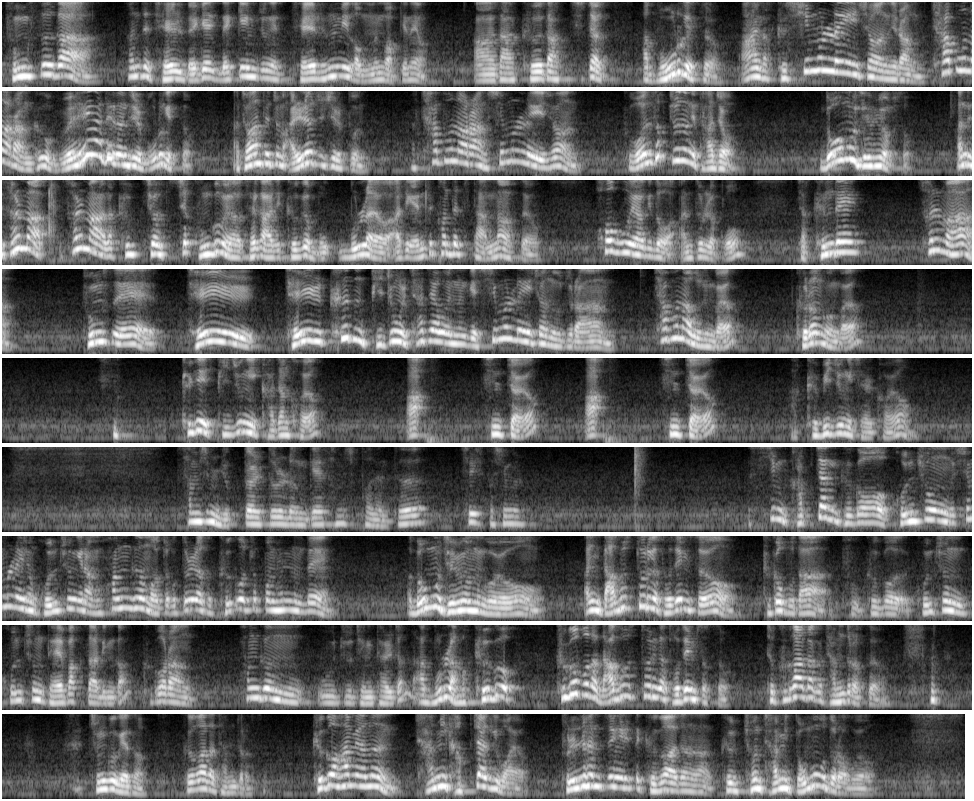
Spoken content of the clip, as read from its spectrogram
붕스가 현재 제일 내게 내 게임 중에 제일 흥미가 없는 것 같긴 해요. 아 나 그 나 진짜 아 모르겠어요. 아나그 시뮬레이션이랑 차분화랑 그거 왜 해야 되는지를 모르겠어. 아 저한테 좀 알려주실 분. 아, 차분화랑 시뮬레이션 그 원석 주는 게 다죠. 너무 재미없어. 아, 근데 설마 설마 나그저 진짜 궁금해요. 제가 아직 그거 모, 몰라요. 아직 엔트 컨텐츠 다 안 나왔어요. 허구 이야기도 안 뚫렸고. 자, 근데 설마 붕스에 제일 제일 큰 비중을 차지하고 있는 게 시뮬레이션 우주랑 차분화 우주인가요? 그런 건가요? 그게 비중이 가장 커요? 아, 진짜요? 아, 진짜요? 아, 그 비중이 제일 커요? 36별 뚫는 게 30%, 70% 시뮬. 심 갑자기 그거 곤충 시뮬레이션 곤충이랑 황금 어쩌고 뚫려서 그거 조금 했는데 아, 너무 재미없는 거예요. 아니 나부 스토리가 더 재밌어요. 그거보다 부, 그거 곤충 곤충 대박살인가? 그거랑 황금 우주 쟁탈전? 아 몰라 막 그거 그거보다 나부 스토리가 더 재밌었어. 저 그거 하다가 잠들었어요. 중국에서 그거 하다 잠들었어. 그거 하면은 잠이 갑자기 와요. 불면증일 때 그거 하잖아. 그 전 잠이 너무 오더라고요.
